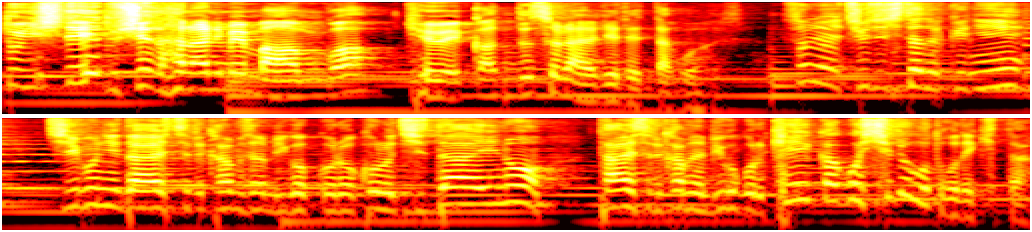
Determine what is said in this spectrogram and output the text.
또 이 시대에 두신 하나님의 마음과 계획과 뜻을 알게 됐다고 하죠. そのように従事した時に自分に対する神様の御心この時代の対する神様の御心計画を知ることができた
